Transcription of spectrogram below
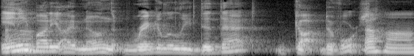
Uh-huh. anybody I've known that regularly did that got divorced. Uh huh.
